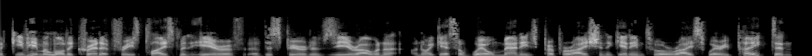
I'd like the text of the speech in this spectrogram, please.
I give him a lot of credit for his placement here of, of the Spirit of Zero, and a, and I guess a well managed preparation to get him to a race where he peaked and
